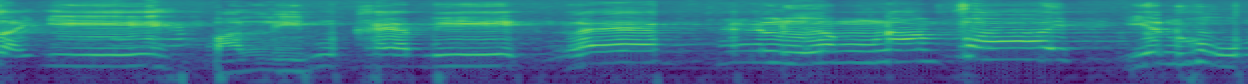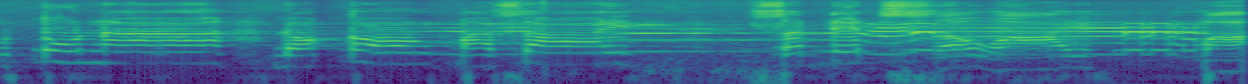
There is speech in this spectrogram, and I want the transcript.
สะอีปาลิมแคบี และแพเหลืองน้ำฟ้ายเย็นหูตูนา ดอกตองป่าทรายสเสด็จสวายป่า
